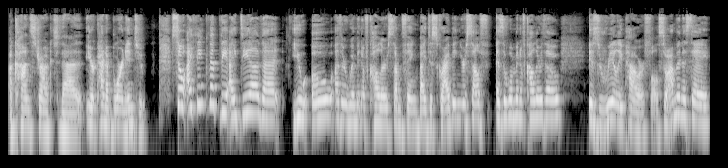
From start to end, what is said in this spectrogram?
a construct that you're kind of born into. So I think that the idea that you owe other women of color something by describing yourself as a woman of color, though, is really powerful. So I'm going to say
